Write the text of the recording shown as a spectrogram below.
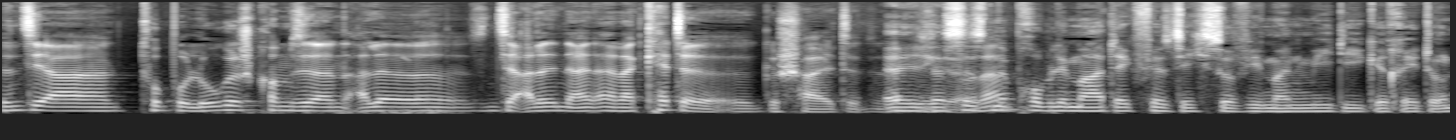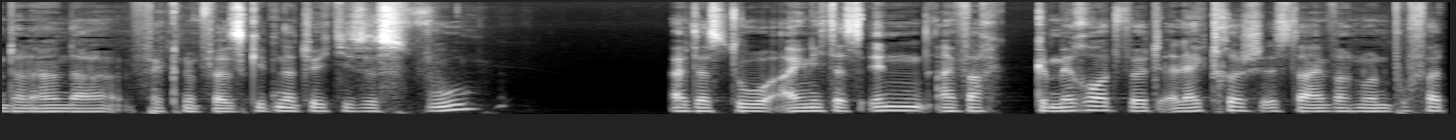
sind sie ja topologisch kommen sie dann alle, sind sie alle in ein- einer Kette äh, geschaltet. Äh, Regel, das ist oder? eine Problematik für sich, so wie man MIDI-Geräte untereinander verknüpft. Also es gibt natürlich dieses SWU, äh, dass du eigentlich das Innen einfach gemirrort wird. Elektrisch ist da einfach nur ein Puffer,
